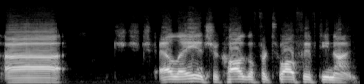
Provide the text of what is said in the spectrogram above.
Uh, LA and Chicago for 1259.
